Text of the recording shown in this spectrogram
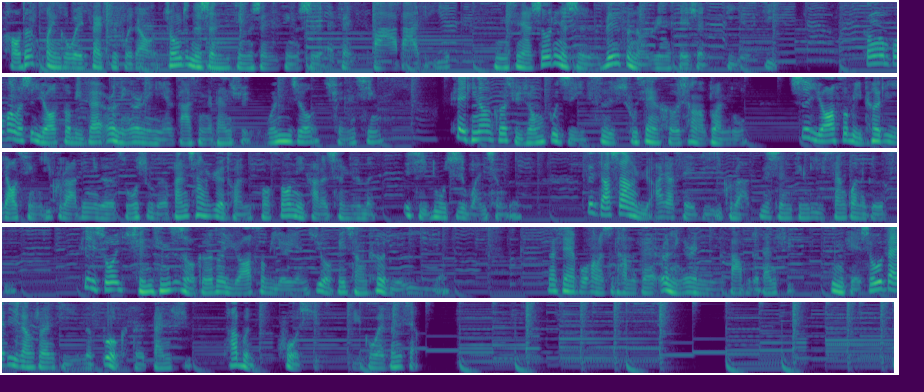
好的，欢迎各位再次回到中正的声，今生今世 FM 八八点一。您现在收听的是 Vincent Rain Station 第二季。刚刚播放的是 YOASOBI 在二零二零年发行的单曲《Wonjo 全清》，可以听到歌曲中不止一次出现合唱的段落，是 YOASOBI 特地邀请 ikura 另一个所属的翻唱乐团 Posonica 的成员们一起录制完成的。再加上与 Ayase 及 ikura 自身经历相关的歌词。可以说，《全清》这首歌对 YOASOBI 而言具有非常特别的意义了。那现在播放的是他们在二零二零年发布的单曲，并且收录在第一张专辑《The Book》的单曲《他们或许》，与各位分享。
